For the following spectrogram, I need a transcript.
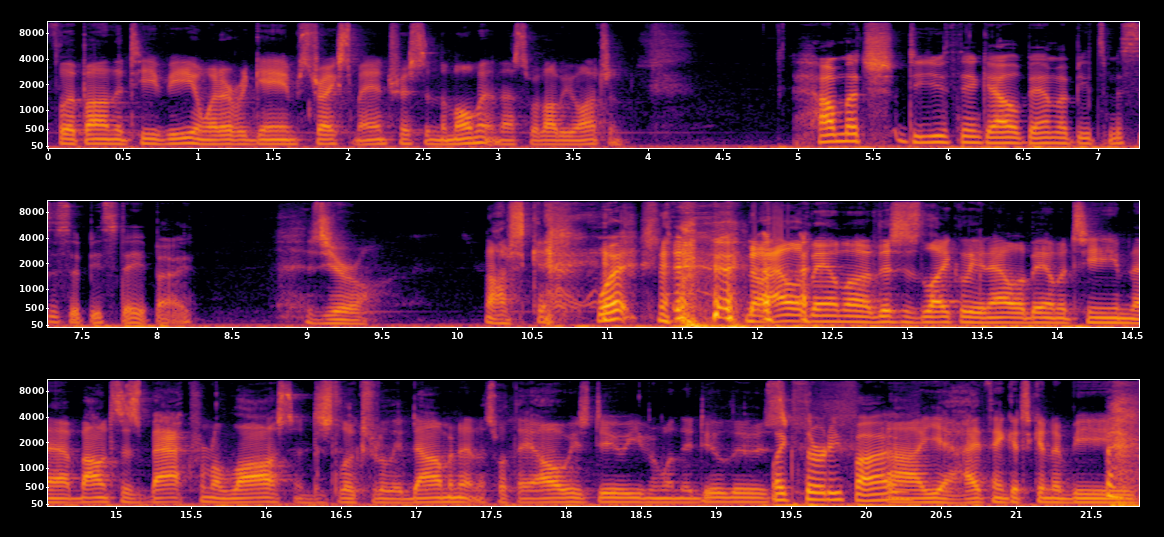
flip on the TV and whatever game strikes my interest in the moment, and that's what I'll be watching. How much do you think Alabama beats Mississippi State by? Zero. No, I'm just kidding. What? no, Alabama. This is likely an Alabama team that bounces back from a loss and just looks really dominant. That's what they always do, even when they do lose. Like 35. Uh, yeah, I think it's gonna be.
